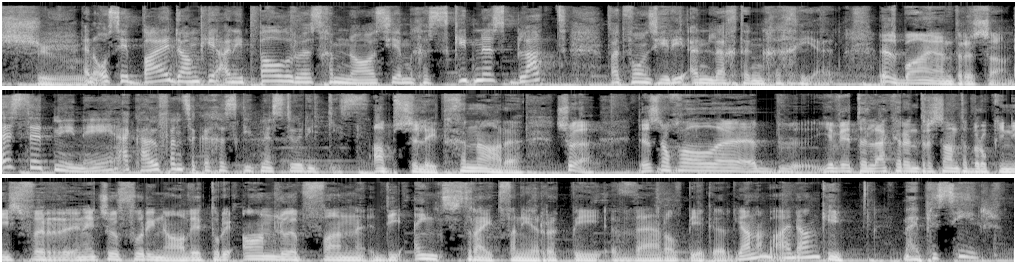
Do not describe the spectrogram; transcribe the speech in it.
Sjoe. En ons sê baie dankie aan die Paul Roos Gimnasium Geskiedenisblad wat vir ons hierdie inligting gegee het. Dis baie interessant. Is dit nie nê? Ek hou van sulke geskiedenisstorieetjies. Absoluut, genade. So, dis nogal uh, jy weet 'n lekker interessante brokkie nuus vir net so voor die naweek tot die aanloop van die eindstryd van die rugby wêreldbeker. Jan, baie dankie. My plesier.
